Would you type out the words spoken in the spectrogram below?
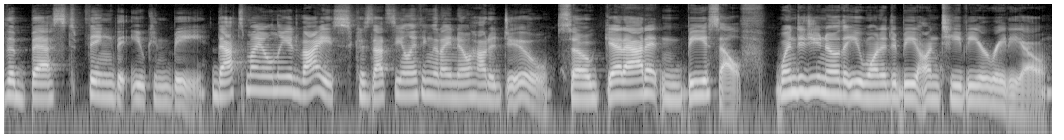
the best thing that you can be. That's my only advice because that's the only thing that I know how to do. So get at it and be yourself. When did you know that you wanted to be on TV or radio?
